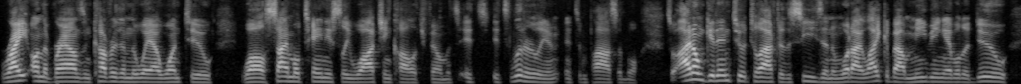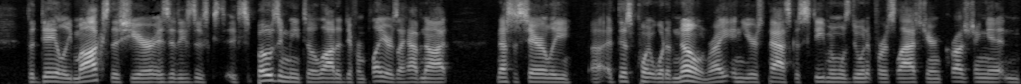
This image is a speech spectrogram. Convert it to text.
write on the Browns and cover them the way I want to while simultaneously watching college film. It's it's it's literally it's impossible. So I don't get into it till after the season. And what I like about me being able to do the daily mocks this year is it is exposing me to a lot of different players I have not – necessarily uh, at this point would have known, right? In years past, because Steven was doing it for us last year and crushing it and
